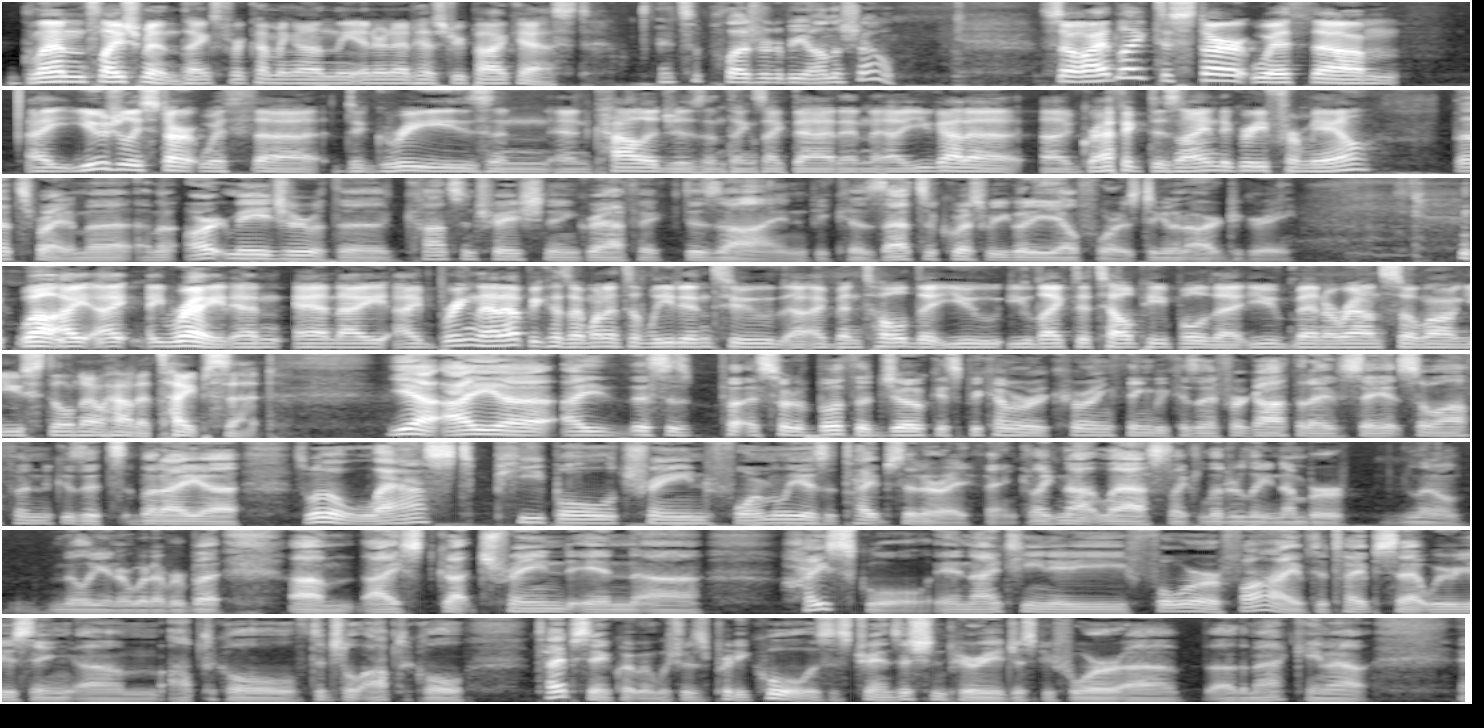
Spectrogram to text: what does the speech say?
Glenn Fleishman, thanks for coming on the Internet History Podcast. It's a pleasure to be on the show. So I'd like to start with um, I usually start with uh, degrees and, and colleges and things like that. And uh, you got a, a, graphic design degree from Yale. That's right. I'm a I'm an art major with a concentration in graphic design because that's of course what you go to Yale for is to get an art degree. well, I, I right, and and I, I bring that up because I wanted to lead into. I've been told that you you like to tell people that you've been around so long, you still know how to typeset. Yeah, I, uh, I, this is p- sort of both a joke. It's become a recurring thing because I forgot that I say it so often. Because it's, but I, uh, it's one of the last people trained formally as a typesetter. I think, like not last, like literally number, you know, million or whatever. But um, I got trained in uh, high school in 1984 or five to typeset. We were using um, optical, digital optical typesetting equipment, which was pretty cool. It was this transition period just before uh, uh, the Mac came out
